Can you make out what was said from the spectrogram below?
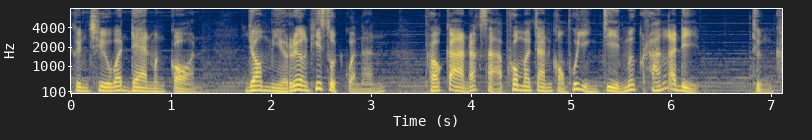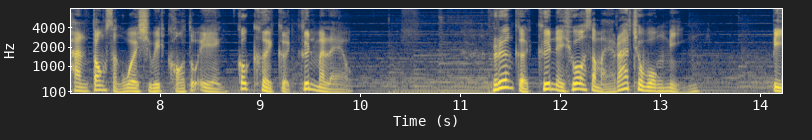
ขึ้นชื่อว่าแดนมังกร ย่อมมีเรื่องที่สุดกว่านั้น เพราะการรักษาพรหมจรรย์ของผู้หญิงจีนเมื่อครั้งอดีต ถึงขั้นต้องสังเวยชีวิตของตัวเองก็เคยเกิดขึ้นมาแล้ว เรื่องเกิดขึ้นในช่วงสมัยราชวงศ์หมิง ปี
